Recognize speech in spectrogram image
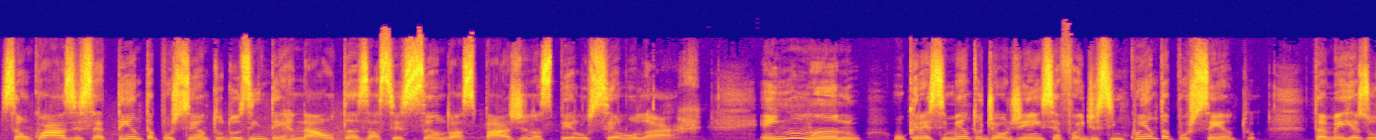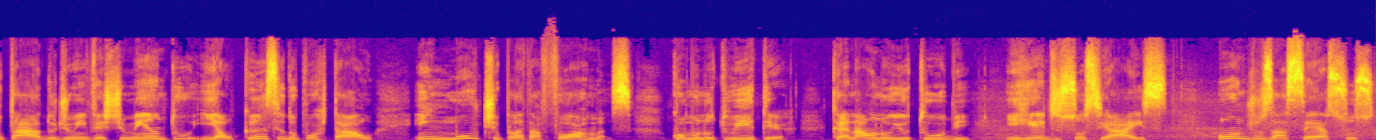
São quase 70% dos internautas acessando as páginas pelo celular. Em um ano, o crescimento de audiência foi de 50%, também resultado de um investimento e alcance do portal em multiplataformas, como no Twitter, canal no YouTube e redes sociais, onde os acessos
